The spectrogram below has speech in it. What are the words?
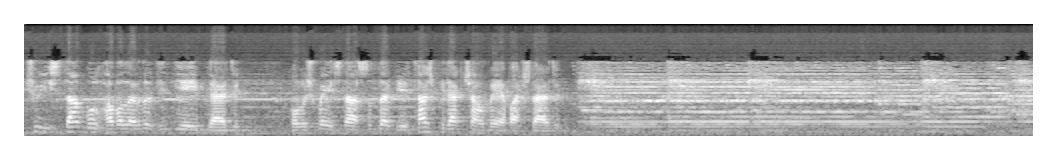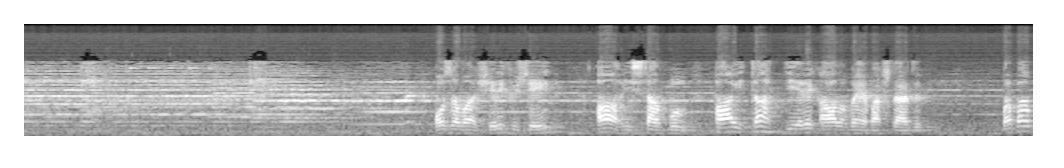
şu İstanbul havalarını dinleyeyim derdi. Konuşma esnasında bir taş plak çalmaya başlardı. O zaman Şerif Hüseyin, ah İstanbul, payitaht diyerek ağlamaya başlardı. Babam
